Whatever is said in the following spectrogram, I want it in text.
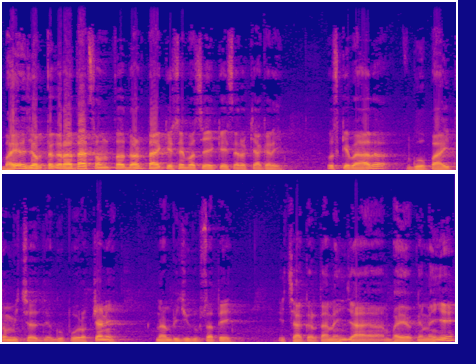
भय जब तक रहता है तो डरता है, कैसे बचे कैसे रक्षा करे। उसके बाद गोपाई तुम इच्छा, गुपु रक्षणे, न बीजी गुप्सते। इच्छा करता नहीं, जा, भय के नहीं है,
